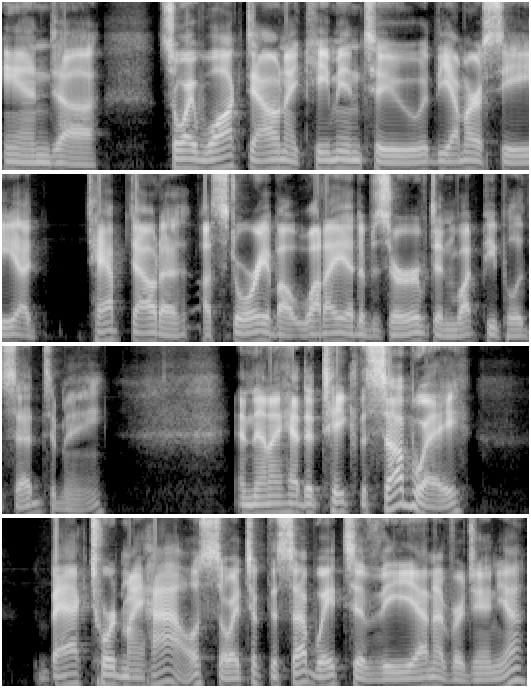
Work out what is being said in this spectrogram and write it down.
And uh, so I walked down, I came into the MRC, I tapped out a, a story about what I had observed and what people had said to me. And then I had to take the subway back toward my house. So I took the subway to Vienna, Virginia,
